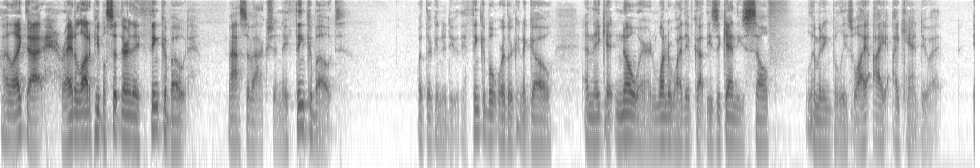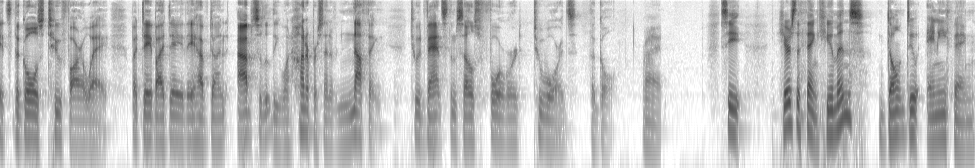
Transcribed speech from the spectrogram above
I like that, right? A lot of people sit there and they think about massive action. They think about what they're going to do. They think about where they're going to go and they get nowhere and wonder why they've got these, again, these self limiting beliefs. Well, I, I, I can't do it. It's the goal's too far away. But day by day, they have done absolutely 100% of nothing to advance themselves forward towards the goal. Right. See, here's the thing humans don't do anything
